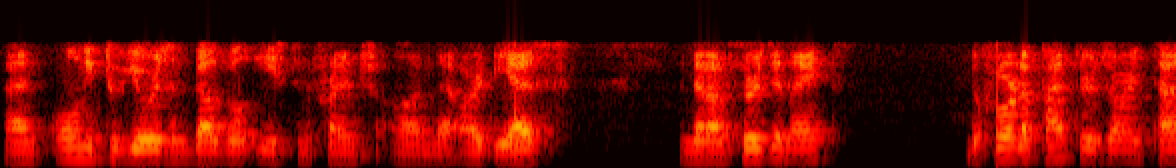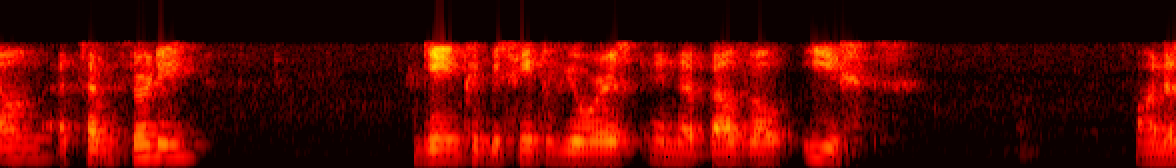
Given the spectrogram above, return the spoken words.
and only to viewers in Belleville East in French on the RDS. And then on Thursday night, the Florida Panthers are in town at 7:30. Game can be seen to viewers in the Belleville East on the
